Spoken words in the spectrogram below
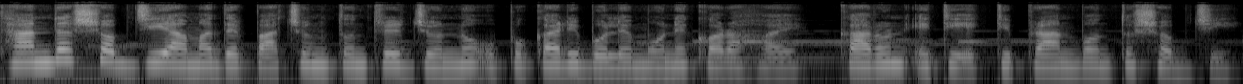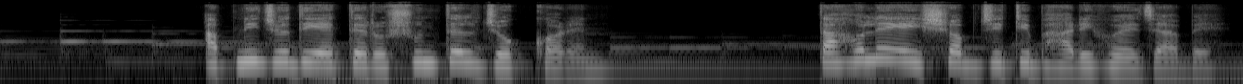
ঠান্ডা সবজি আমাদের পাচনতন্ত্রের জন্য উপকারী বলে মনে করা হয়, কারণ এটি একটি প্রাণবন্ত সবজি। আপনি যদি এতে রসুন তেল যোগ করেন, তাহলে এই সবজিটি ভারী হয়ে যাবে।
